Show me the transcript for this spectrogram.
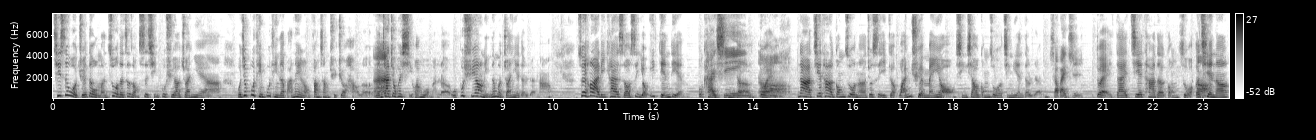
其实我觉得我们做的这种事情不需要专业啊，我就不停不停的把内容放上去就好了，啊人家就会喜欢我们了。我不需要你那么专业的人啊。”所以后来离开的时候是有一点点不开心的。对，嗯那接他的工作呢，就是一个完全没有行销工作经验的人。小白纸，对，来接他的工作，嗯。而且呢，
